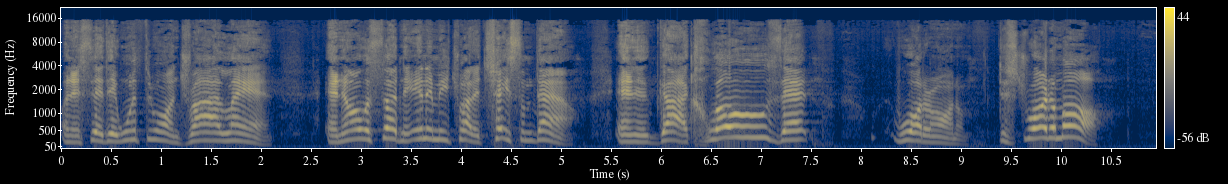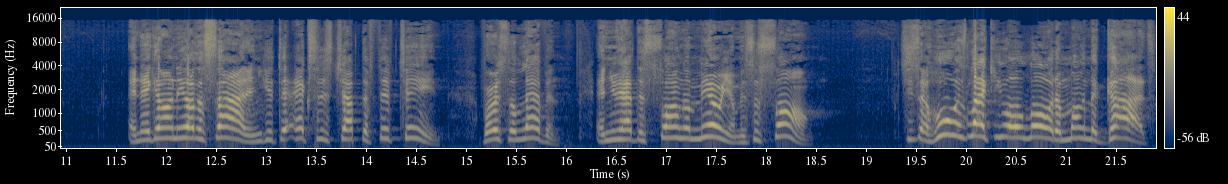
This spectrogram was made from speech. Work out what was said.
And it said they went through on dry land. And all of a sudden, the enemy tried to chase them down. And God closed that water on them, destroyed them all. And they got on the other side, and you get to Exodus chapter 15, verse 11. And you have the song of Miriam. It's a song. She said, Who is like you, O Lord, among the gods?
